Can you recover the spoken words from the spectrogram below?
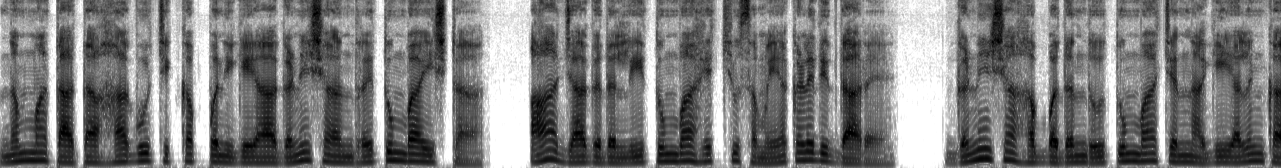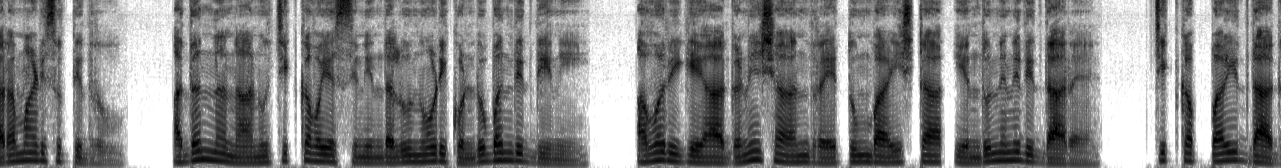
ನಮ್ಮ ತಾತ ಹಾಗೂ ಚಿಕ್ಕಪ್ಪನಿಗೆ ಆ ಗಣೇಶ ಅಂದ್ರೆ ತುಂಬಾ ಇಷ್ಟ. ಆ ಜಾಗದಲ್ಲಿ ತುಂಬಾ ಹೆಚ್ಚು ಸಮಯ ಕಳೆದಿದ್ದಾರೆ. ಗಣೇಶ ಹಬ್ಬದಂದು ತುಂಬಾ ಚೆನ್ನಾಗಿ ಅಲಂಕಾರ ಮಾಡಿಸುತ್ತಿದ್ರು. ಅದನ್ನ ನಾನು ಚಿಕ್ಕ ವಯಸ್ಸಿನಿಂದಲೂ ನೋಡಿಕೊಂಡು ಬಂದಿದ್ದೀನಿ. ಅವರಿಗೆ ಆ ಗಣೇಶ ಅಂದ್ರೆ ತುಂಬಾ ಇಷ್ಟ ಎಂದು ನೆನೆದಿದ್ದಾರೆ. ಚಿಕ್ಕಪ್ಪ ಇದ್ದಾಗ,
